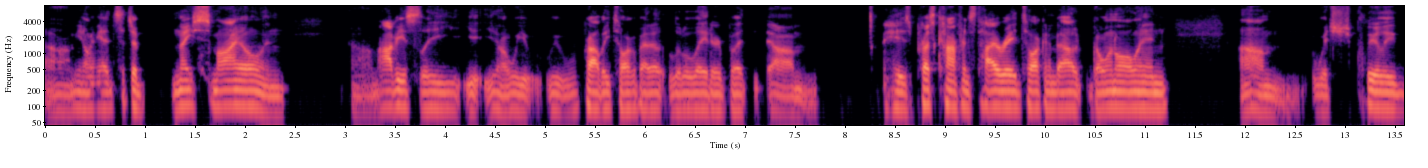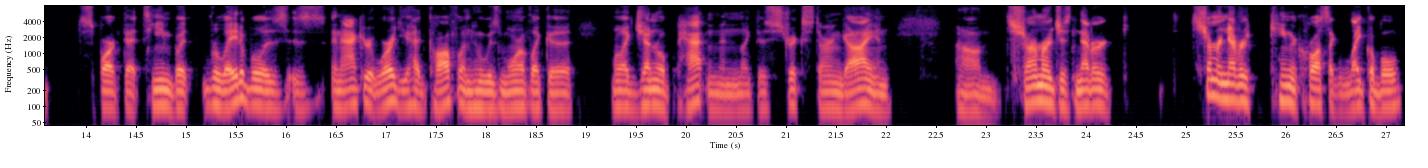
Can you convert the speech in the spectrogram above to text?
Um, you know, he had such a nice smile, and um, obviously, you, you, know, we we will probably talk about it a little later, but um, his press conference tirade talking about going all in, um, which clearly sparked that team. But relatable is is an accurate word. You had Coughlin, who was more of like a more like General Patton and like this strict, stern guy, and um, Shurmur just never Shurmur never came across like likable.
